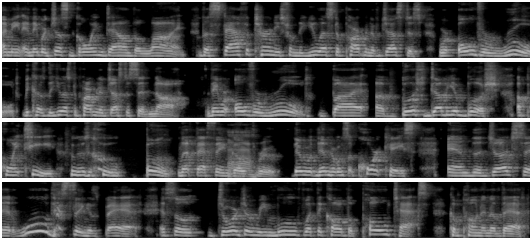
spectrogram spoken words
I mean, and they were just going down the line. The staff attorneys from the U.S. Department of Justice were overruled because the U.S. Department of Justice said, nah, they were overruled by a Bush W. Bush appointee who's who boom let that thing go uh-huh. through there were then there was a court case and the judge said woo this thing is bad. And so georgia removed what they called the poll tax component of that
